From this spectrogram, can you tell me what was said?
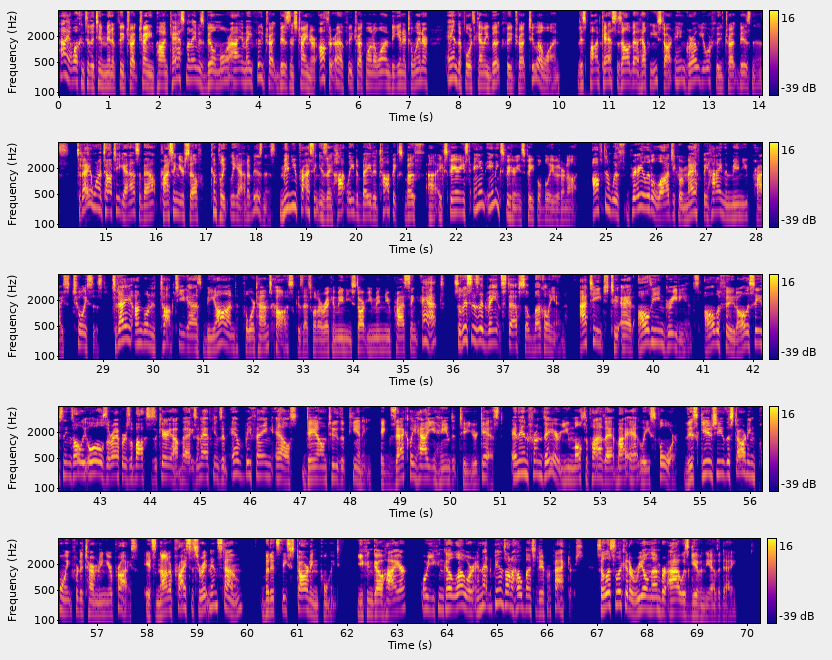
Hi, and welcome to the 10 Minute Food Truck Training Podcast. My name is Bill Moore. I am a food truck business trainer, author of Food Truck 101 Beginner to Winner and the forthcoming book, Food Truck 201. This podcast is all about helping you start and grow your food truck business. Today, I want to talk to you guys about pricing yourself completely out of business. Menu pricing is a hotly debated topic, both uh, experienced and inexperienced people, believe it or not often with very little logic or math behind the menu price choices. Today, I'm going to talk to you guys beyond four times cost, because that's what I recommend you start your menu pricing at. So this is advanced stuff, so buckle in. I teach to add all the ingredients, all the food, all the seasonings, all the oils, the wrappers, the boxes, the carryout bags, and napkins, and everything else down to the penny, exactly how you hand it to your guest. And then from there, you multiply that by at least four. This gives you the starting point for determining your price. It's not a price that's written in stone, but it's the starting point. You can go higher or you can go lower, and that depends on a whole bunch of different factors. So let's look at a real number I was given the other day.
